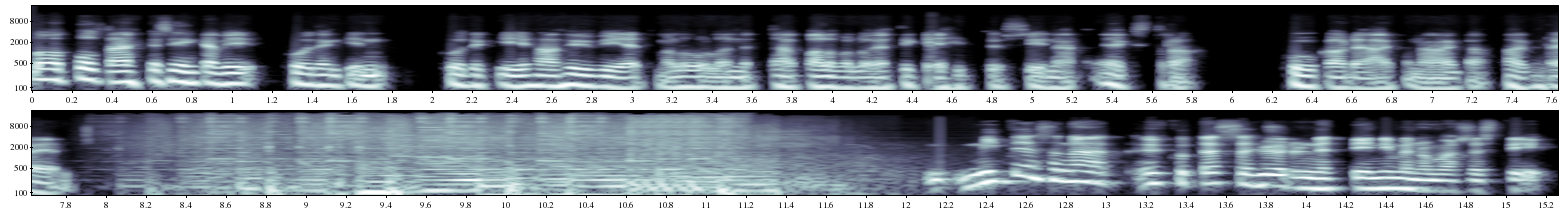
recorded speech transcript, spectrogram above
lopulta ehkä siinä kävi kuitenkin, kuitenkin ihan hyvin, että mä luulen, että tämä palvelu ehti kehittyä siinä ekstra kuukauden aikana aika, aika reilusti. Miten sä näet, nyt kun tässä hyödynnettiin nimenomaisesti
